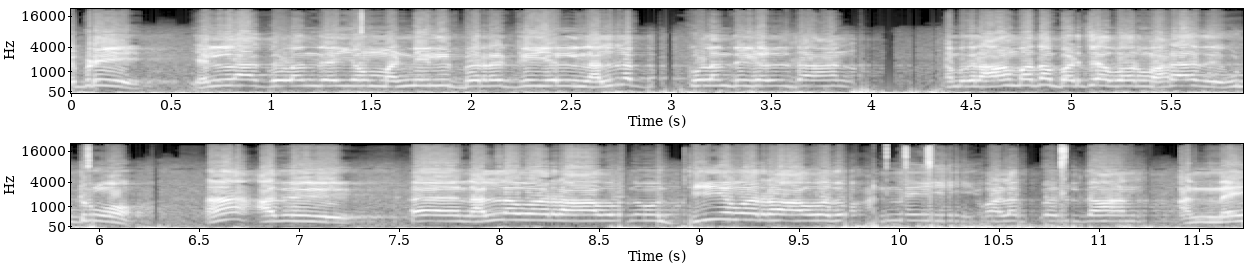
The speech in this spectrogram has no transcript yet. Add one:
எப்படி? எல்லா குழந்தையும் மண்ணில் பிறக்கையில் நல்ல குழந்தைகள் தான். நமக்கு ராம தான் படித்தா வரும் வராது விட்டுருவோம். அது நல்லவர் ஆவதும் தீயவர் ஆவதும் அன்னை வளர்ப்பது தான். அன்னை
